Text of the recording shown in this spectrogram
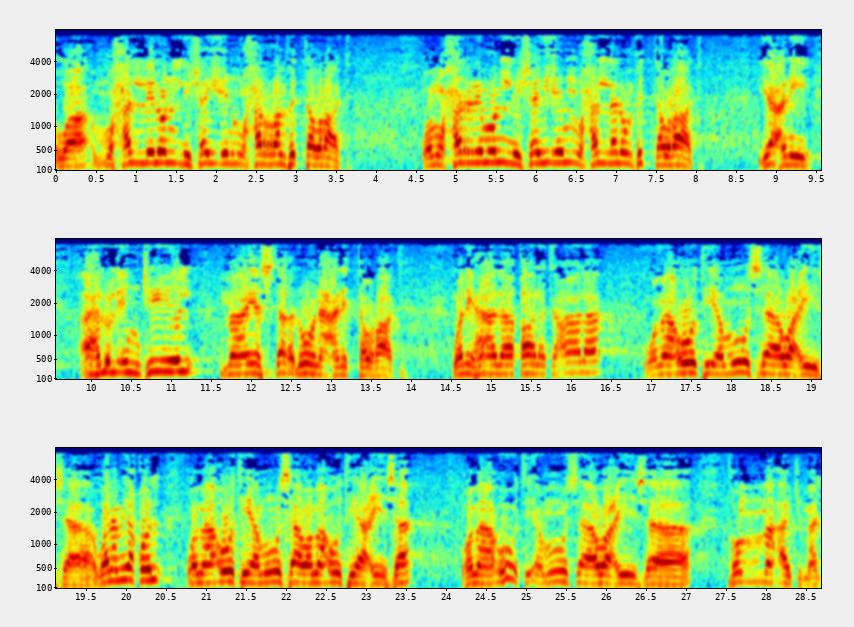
ومحلل لشيء محرم في التوراة ومحرم لشيء محلل في التوراة. يعني أهل الإنجيل ما يستغنون عن التوراة. ولهذا قال تعالى وما أوتي موسى وعيسى. ولم يقل وما أوتي موسى وما أوتي عيسى. وما أوتي موسى وعيسى. ثم أجمل.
